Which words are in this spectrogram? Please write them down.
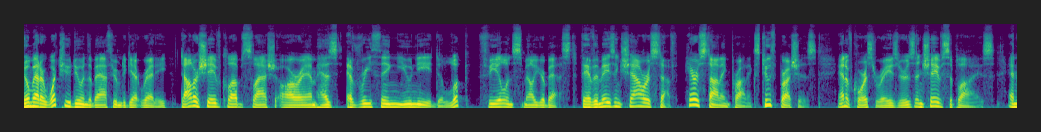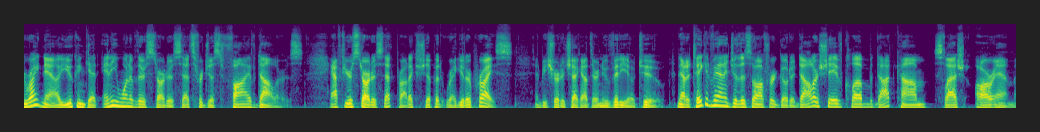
No matter what you do in the bathroom to get ready, Dollar Shave Club slash RM has everything you need to look, feel, and smell your best. They have amazing shower stuff, hair styling products, toothbrushes, and of course, razors and shave supplies. And right now, you can get any one of their starter sets for just $5. After your starter set, products ship at regular price. And be sure to check out their new video, too. Now, to take advantage of this offer, go to dollarshaveclub.com slash RM.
